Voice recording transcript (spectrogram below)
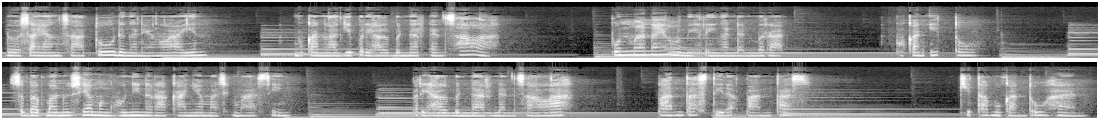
Dosa yang satu dengan yang lain bukan lagi perihal benar dan salah, pun mana yang lebih ringan dan berat. Bukan itu, sebab manusia menghuni nerakanya masing-masing. Perihal benar dan salah, pantas tidak pantas. Kita bukan Tuhan.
